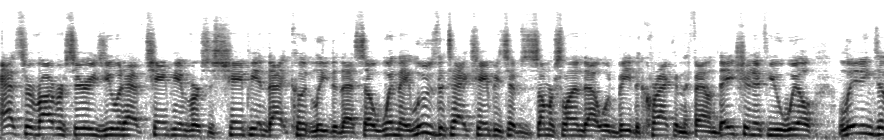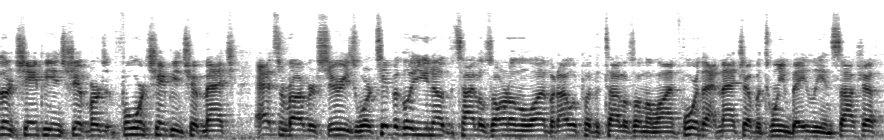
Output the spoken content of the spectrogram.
at Survivor Series, you would have champion versus champion. That could lead to that. So when they lose the Tag Championships at SummerSlam, that would be the crack in the foundation, if you will, leading to their championship versus four championship match at Survivor Series where typically, you know, the titles aren't on the line, but I would put the titles on the line for that matchup between Bayley and Sasha.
